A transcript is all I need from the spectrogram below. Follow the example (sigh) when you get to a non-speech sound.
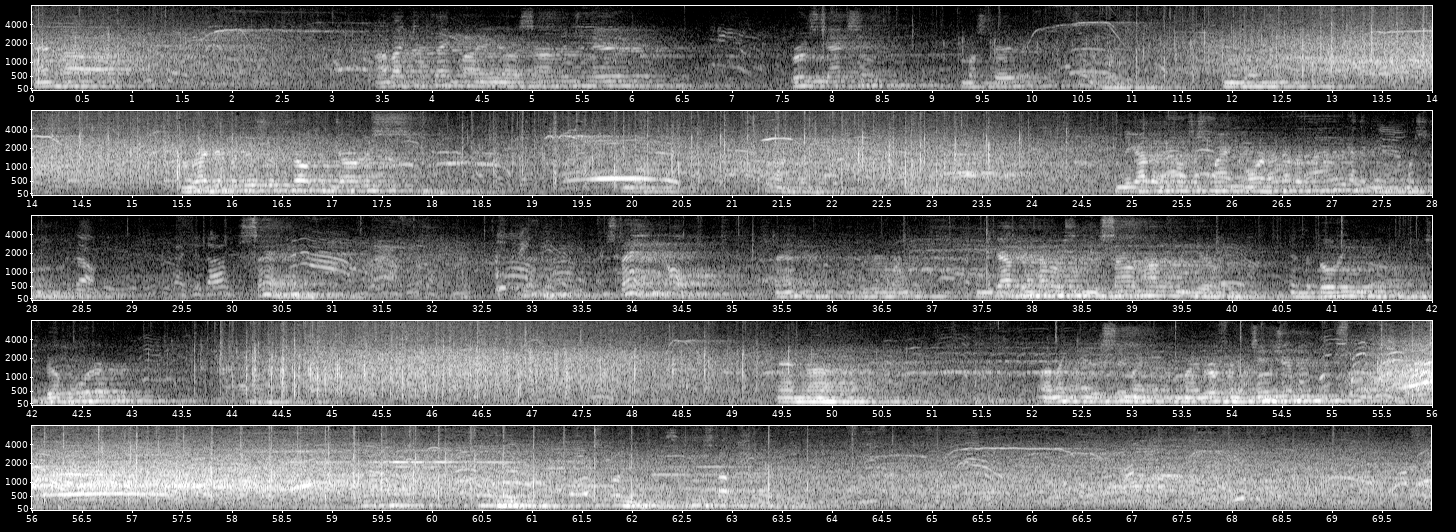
And uh, I'd like to thank my uh, sound engineer, Bruce Jackson from Australia. My record producer, Felton Jarvis. And the guy that handles this mic cord, I never, I never got the. Stan, Stan, Oh. Stand. And the guy behind us is the sound out in the, uh, in the building, uh, Mr. Bill Porter. And uh, I'd like to see my, my girlfriend Ginger.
